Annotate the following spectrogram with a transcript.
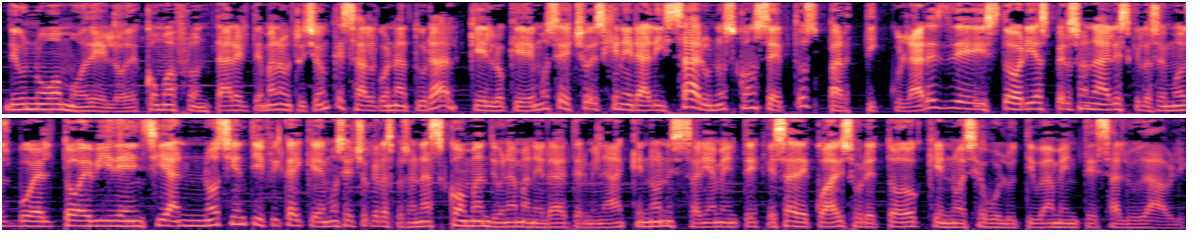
de un nuevo modelo, de cómo afrontar el tema de la nutrición, que es algo natural, que lo que hemos hecho es generalizar unos conceptos particulares de historias personales que los hemos vuelto evidencia no científica y que hemos hecho que las personas coman de una manera determinada que no necesariamente es adecuada y sobre todo que no es evolutivamente saludable.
